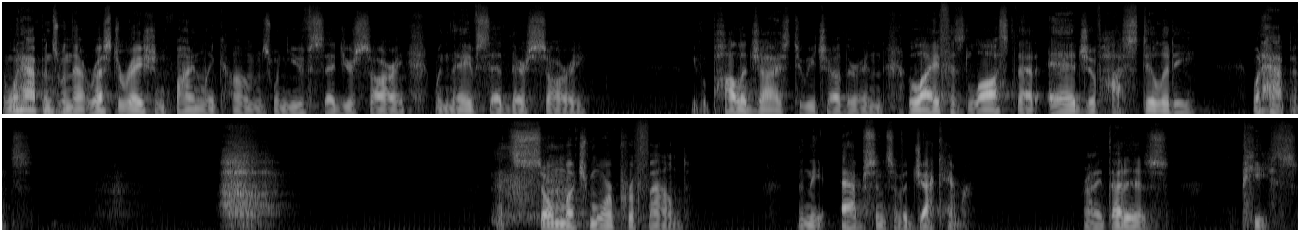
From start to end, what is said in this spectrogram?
And what happens when that restoration finally comes? When you've said you're sorry, when they've said they're sorry, you've apologized to each other, and life has lost that edge of hostility. What happens? That's so much more profound than the absence of a jackhammer, right? That is peace.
